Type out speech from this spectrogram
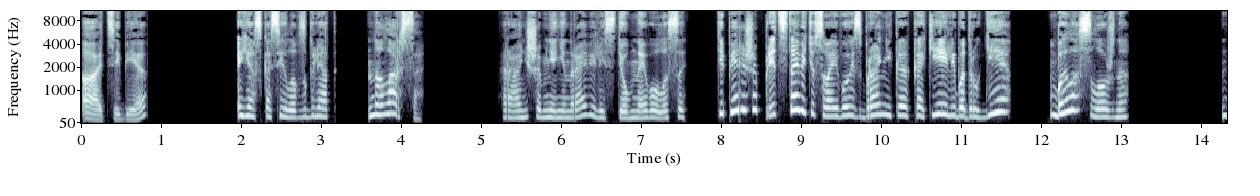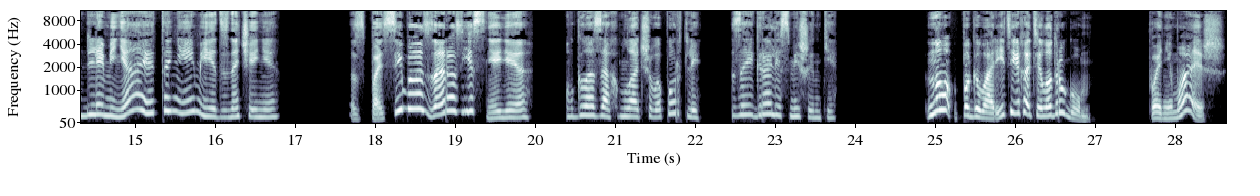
«А тебе?» Я скосила взгляд на Ларса. Раньше мне не нравились темные волосы. Теперь же представить у своего избранника какие-либо другие было сложно. Для меня это не имеет значения. Спасибо за разъяснение. В глазах младшего Портли заиграли смешинки. Но поговорить я хотел о другом. Понимаешь?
